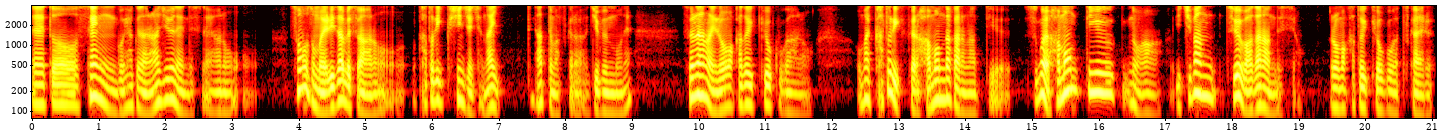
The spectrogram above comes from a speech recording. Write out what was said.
えっ、ー、と、1570年ですね、あの、そもそもエリザベスはあの、カトリック信者じゃないってなってますから自分もね。それなのにローマカトリック教皇があのお前カトリックから破門だからなっていうすごい破門っていうのは一番強い技なんですよ。ローマカトリック教皇が使える。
